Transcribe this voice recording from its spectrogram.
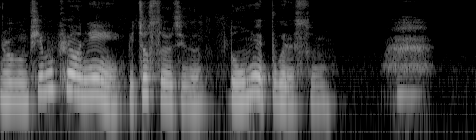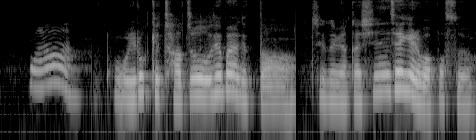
여러분 피부 표현이 미쳤어요 지금. 너무 예쁘게 됐어요. 와! 어, 이렇게 자주 해봐야겠다. 지금 약간 신세계를 맛봤어요.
